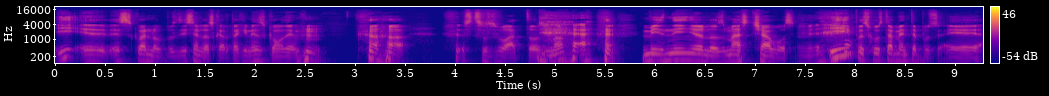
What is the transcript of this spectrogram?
Y eh, es cuando pues dicen los cartagineses como de, "Mm, estos vatos, ¿no? Mis niños los más chavos. Y pues justamente pues eh,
